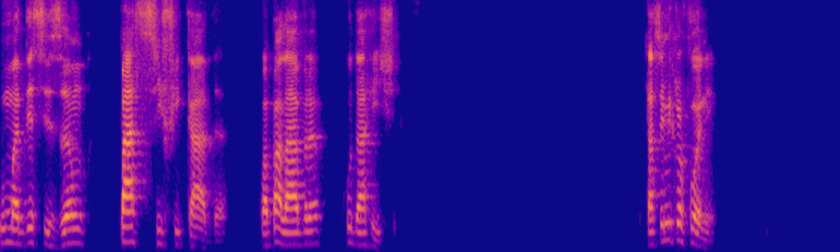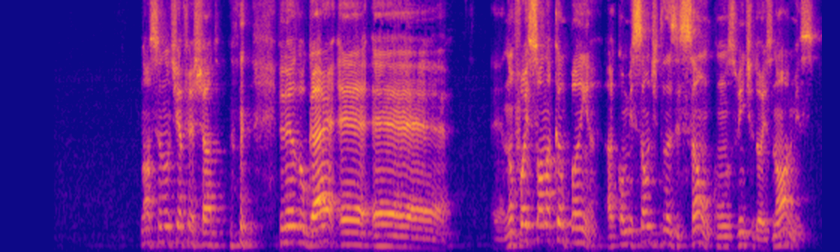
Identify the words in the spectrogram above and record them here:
uma decisão pacificada? Com a palavra, o da Tá sem microfone. Nossa, eu não tinha fechado. em primeiro lugar, é, é, é, não foi só na campanha. A comissão de transição, com os 22 nomes,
